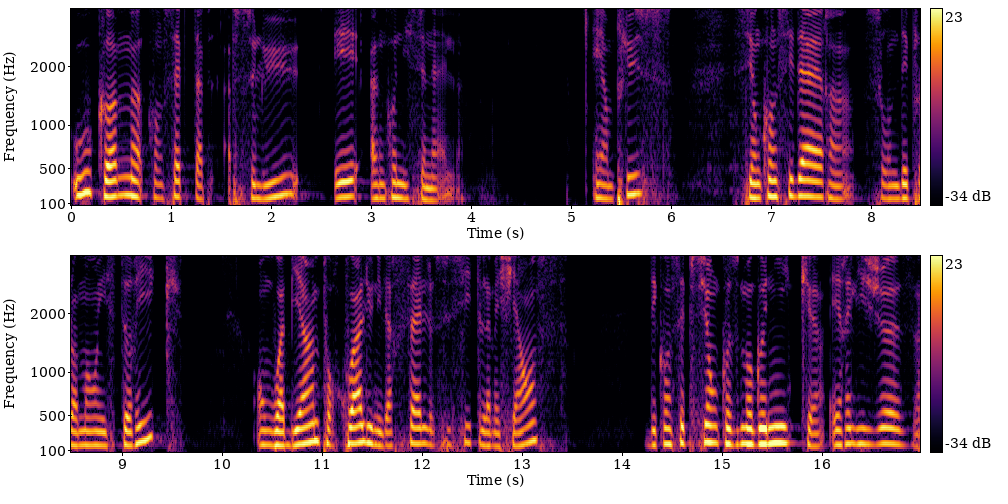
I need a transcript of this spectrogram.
ou comme concept absolu et inconditionnel. Et en plus, si on considère son déploiement historique, on voit bien pourquoi l'universel suscite la méfiance, des conceptions cosmogoniques et religieuses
